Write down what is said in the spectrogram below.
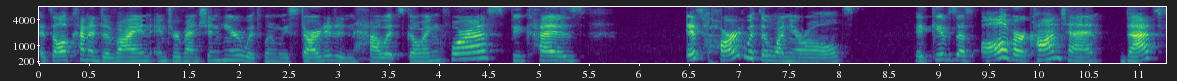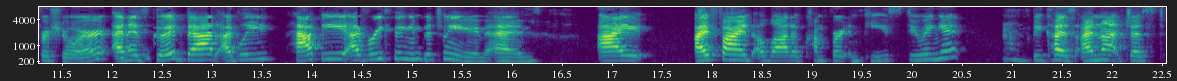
it's all kind of divine intervention here with when we started and how it's going for us because it's hard with the one year olds It gives us all of our content, that's for sure. And it's good, bad, ugly, happy, everything in between. And I I find a lot of comfort and peace doing it because I'm not just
